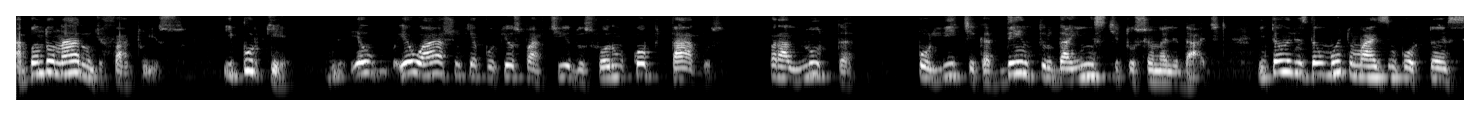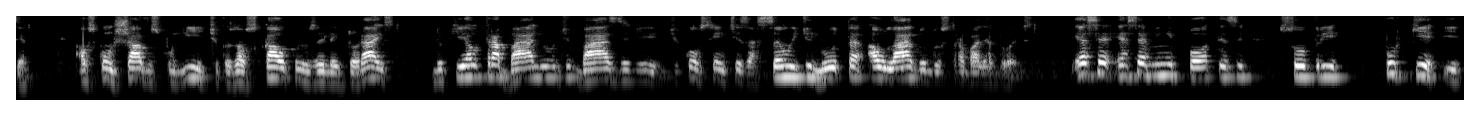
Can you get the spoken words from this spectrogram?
abandonaram de fato isso. E por quê? Eu, eu acho que é porque os partidos foram cooptados para a luta política dentro da institucionalidade. Então, eles dão muito mais importância aos conchavos políticos, aos cálculos eleitorais, do que ao trabalho de base de, de conscientização e de luta ao lado dos trabalhadores. Essa, essa é a minha hipótese sobre por que,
